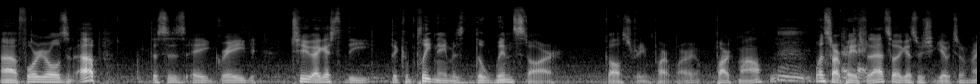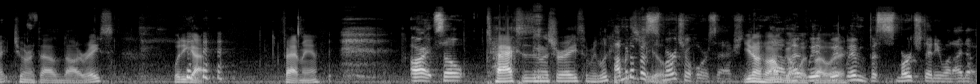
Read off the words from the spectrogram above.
uh, four year olds and up. This is a grade two. I guess the the complete name is the Windstar Gulfstream Park Mile. Park Mile. Windstar pays for that, so I guess we should give it to him, right? Two hundred thousand dollar race. What do you got, Fat Man? All right, so Taxes in this race. I mean, look. I'm going to this field. besmirch a horse. Actually, You know who I'm Um, going I- with, we, by we- way. we haven't besmirched anyone. I know,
